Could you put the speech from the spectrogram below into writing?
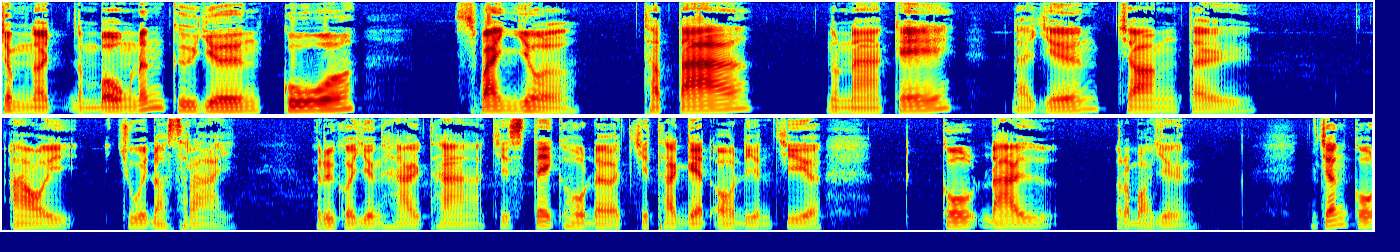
ចំណុចដំបូងហ្នឹងគឺយើងគួរស្វែងយល់ថាតើនរណាគេដែលយើងចង់ទៅឲ្យជួយដោះស្រាយឬក៏យើងហៅថាជា stakeholder ជា target audience ជាគោលដៅរបស់យើង អញ្ចឹងគោល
